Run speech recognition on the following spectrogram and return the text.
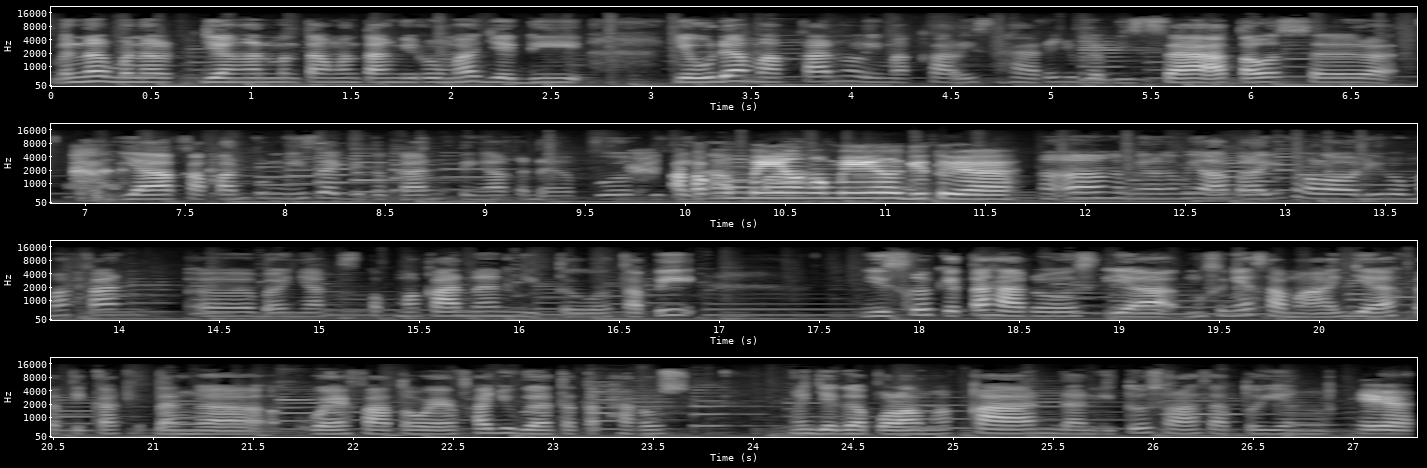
Bener-bener jangan mentang-mentang di rumah jadi ya udah makan lima kali sehari juga bisa atau se ya kapan pun bisa gitu kan tinggal ke dapur atau ngemil ngemil gitu ya? Uh-uh, ngemil ngemil apalagi kalau di rumah kan uh, banyak stok makanan gitu. Tapi justru kita harus ya maksudnya sama aja ketika kita nggak WFH atau WFH juga tetap harus menjaga pola makan dan itu salah satu yang yeah.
